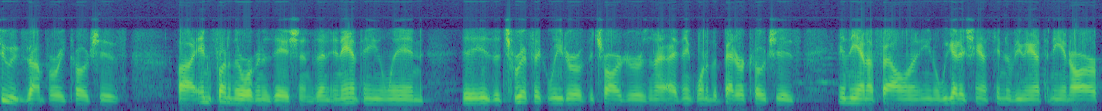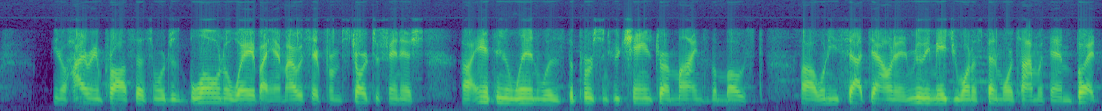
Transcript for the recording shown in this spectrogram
two exemplary coaches uh, in front of their organizations, and, and Anthony Lynn is a terrific leader of the Chargers, and I, I think one of the better coaches in the NFL. And you know, we got a chance to interview Anthony in our you know hiring process, and we're just blown away by him. I would say from start to finish, uh, Anthony Lynn was the person who changed our minds the most uh, when he sat down and really made you want to spend more time with him. But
